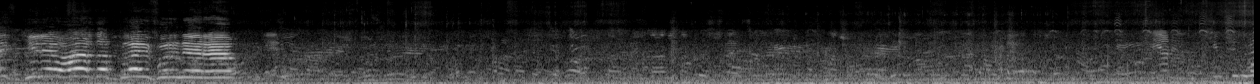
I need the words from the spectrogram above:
Enkele harda play for an error. Kim şimdi?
